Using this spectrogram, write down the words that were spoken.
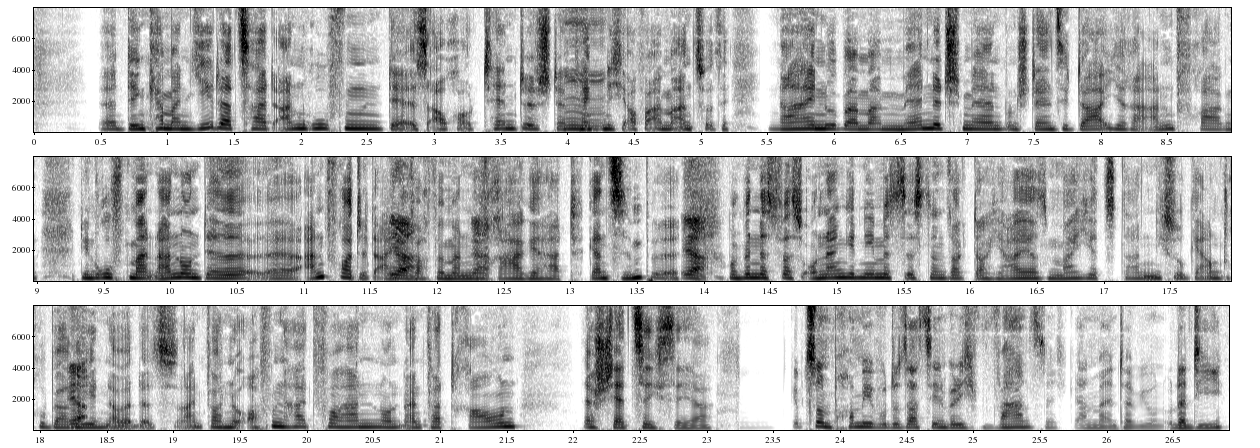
Äh, Den kann man jederzeit anrufen, der ist auch authentisch, der fängt nicht auf einmal an zu erzählen, nein, nur bei meinem Management und stellen Sie da Ihre Anfragen. Den ruft man an und der äh, antwortet einfach, wenn man eine ja. Frage hat. Ganz simpel. Ja. Und wenn das was Unangenehmes ist, dann sagt auch, ja, ja, das mache ich jetzt da nicht so gern drüber Ja. reden, aber das ist einfach eine Offenheit vorhanden und ein Vertrauen, das schätze ich sehr. Gibt es so einen Promi, wo du sagst, den würde ich wahnsinnig gern mal interviewen? Oder die?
